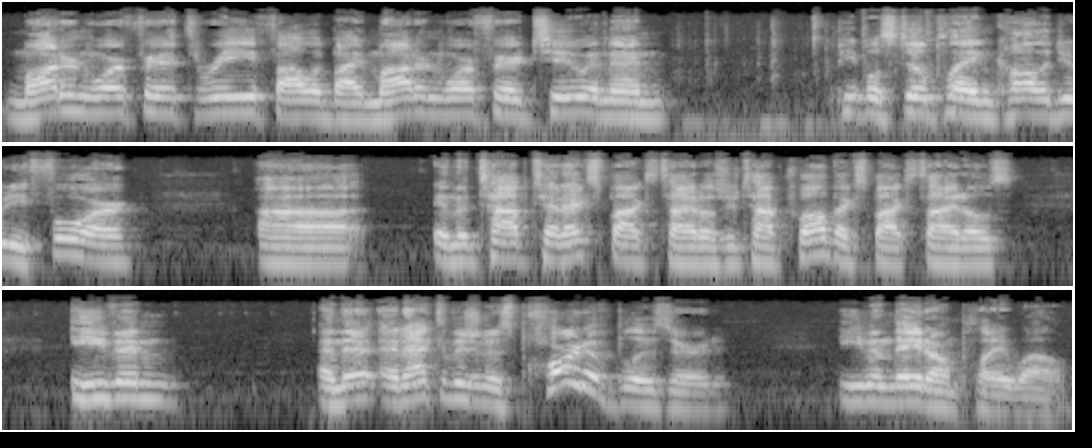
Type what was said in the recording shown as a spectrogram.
Modern Warfare 3, followed by Modern Warfare 2, and then people still playing Call of Duty 4 uh, in the top 10 Xbox titles or top 12 Xbox titles. Even, and, and Activision is part of Blizzard, even they don't play well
